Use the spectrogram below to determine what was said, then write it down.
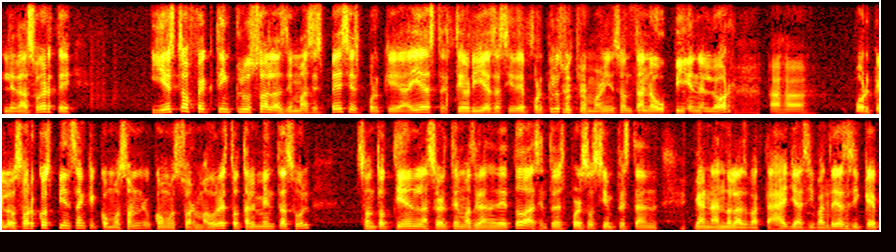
le da suerte. Y esto afecta incluso a las demás especies, porque hay hasta teorías así de por qué los ultramarines son tan. OP en el lore. Ajá. Porque los orcos piensan que como son, como su armadura es totalmente azul, son tienen la suerte más grande de todas. Entonces por eso siempre están ganando las batallas y batallas así que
